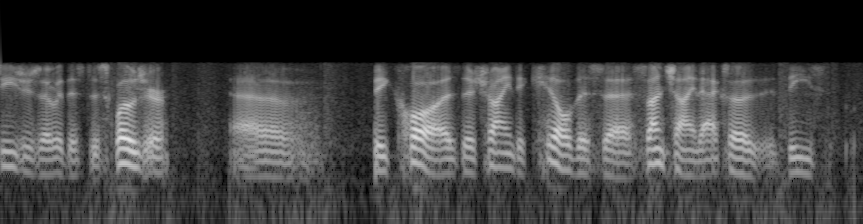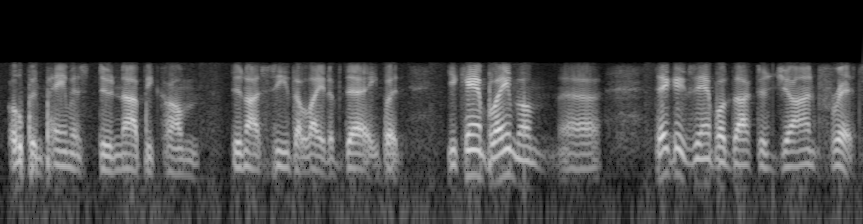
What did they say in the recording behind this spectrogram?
seizures over this disclosure uh, because they're trying to kill this uh, Sunshine Act, so these open payments do not become do not see the light of day. But you can't blame them. Uh, take example, Dr. John Fritz.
